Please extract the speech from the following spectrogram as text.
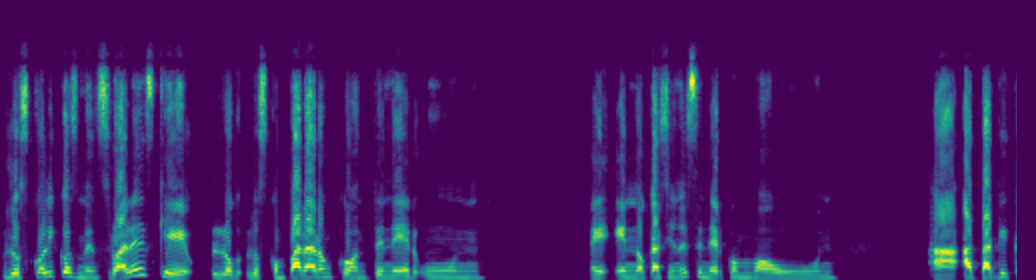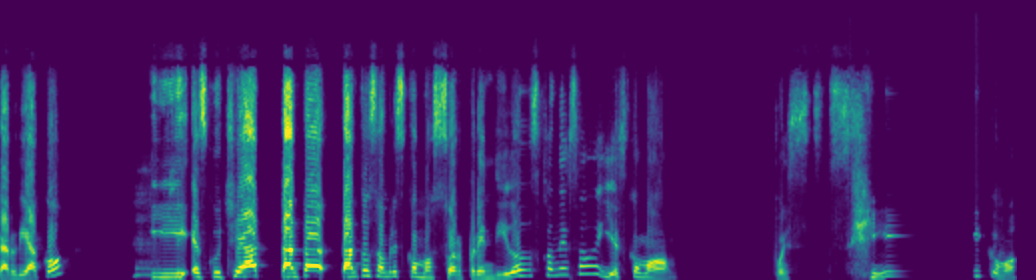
los cólicos menstruales que los compararon con tener un, eh, en ocasiones tener como un ataque cardíaco y escuché a tanta, tantos hombres como sorprendidos con eso y es como, pues sí, como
